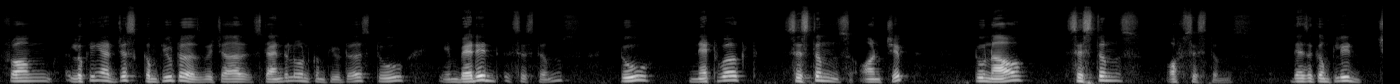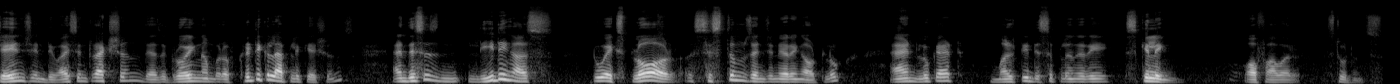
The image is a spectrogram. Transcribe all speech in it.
from looking at just computers which are standalone computers to embedded systems to networked systems on chip to now systems of systems there is a complete change in device interaction, there is a growing number of critical applications and this is leading us to explore systems engineering outlook and look at multidisciplinary skilling of our students.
